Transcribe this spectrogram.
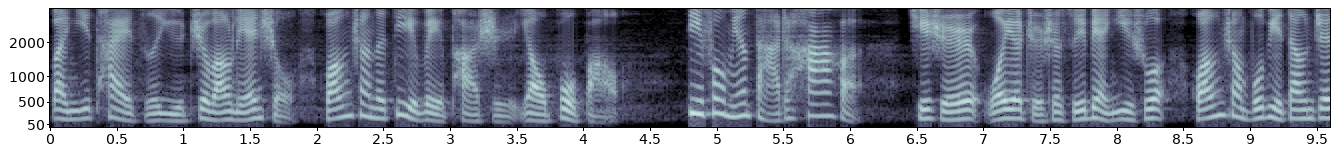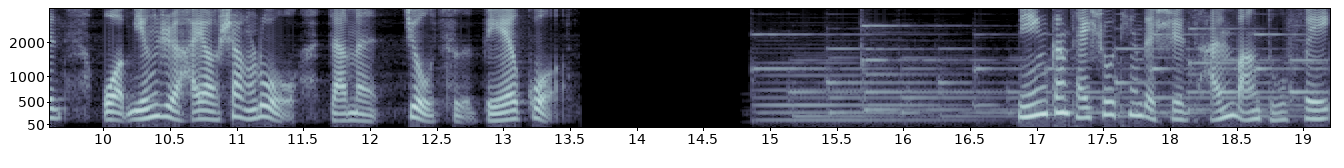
万一太子与智王联手，皇上的地位怕是要不保。帝凤鸣打着哈哈，其实我也只是随便一说，皇上不必当真。我明日还要上路，咱们就此别过。您刚才收听的是《蚕王毒妃》。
